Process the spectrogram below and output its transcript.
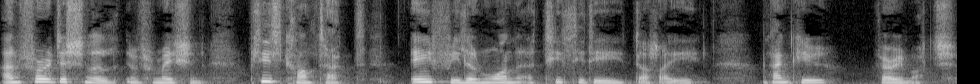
and for additional information, please contact a1 at tcd.ie. Thank you very much.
